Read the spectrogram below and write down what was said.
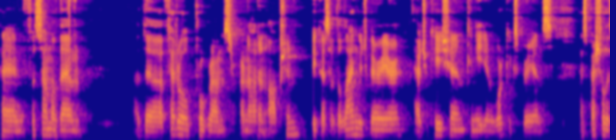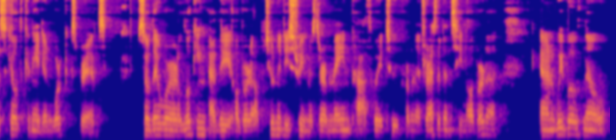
And for some of them, the federal programs are not an option because of the language barrier, education, Canadian work experience, especially skilled Canadian work experience. So they were looking at the Alberta Opportunity Stream as their main pathway to permanent residency in Alberta. And we both know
